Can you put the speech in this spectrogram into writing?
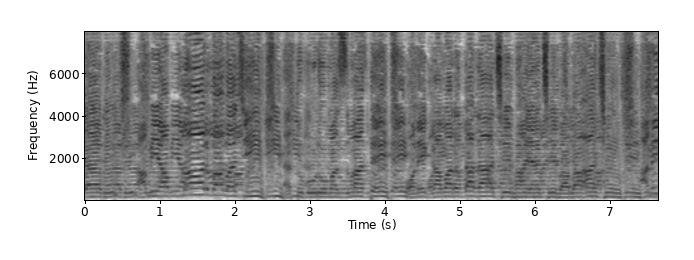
যাবে। আমি আপনার বাবাজি, এত বড় মাজমাতে অনেক আমার দাদা আছে, ভাই আছে, বাবা আছে। আমি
